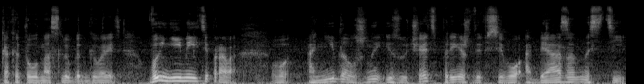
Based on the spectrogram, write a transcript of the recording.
как это у нас любят говорить, вы не имеете права. Вот. Они должны изучать прежде всего обязанности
